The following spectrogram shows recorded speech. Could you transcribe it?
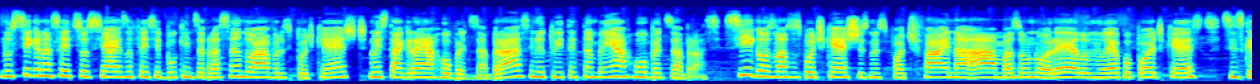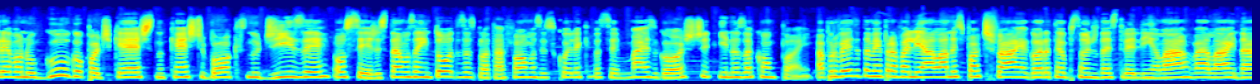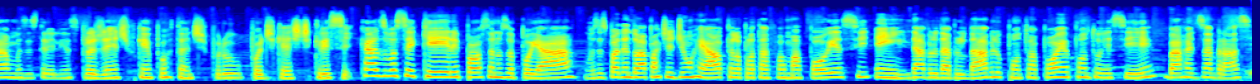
Nos siga nas redes sociais, no Facebook em Desabraçando Árvores Podcast, no Instagram Instagram é arroba Desabrace e no Twitter também é arroba Desabrace. Sigam os nossos podcasts no Spotify, na Amazon, no Orelo, no Apple Podcasts. Se inscrevam no Google Podcasts, no Castbox, no Deezer. Ou seja, estamos em todas as plataformas. Escolha que você mais goste e nos acompanhe. Aproveita também para avaliar lá no Spotify. Agora tem a opção de dar estrelinha lá. Vai lá e dá umas estrelinhas pra gente, porque é importante pro podcast crescer. Caso você queira e possa nos apoiar, vocês podem doar a partir de um real pela plataforma Apoia-se em em www.apoia.se barra desabrace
